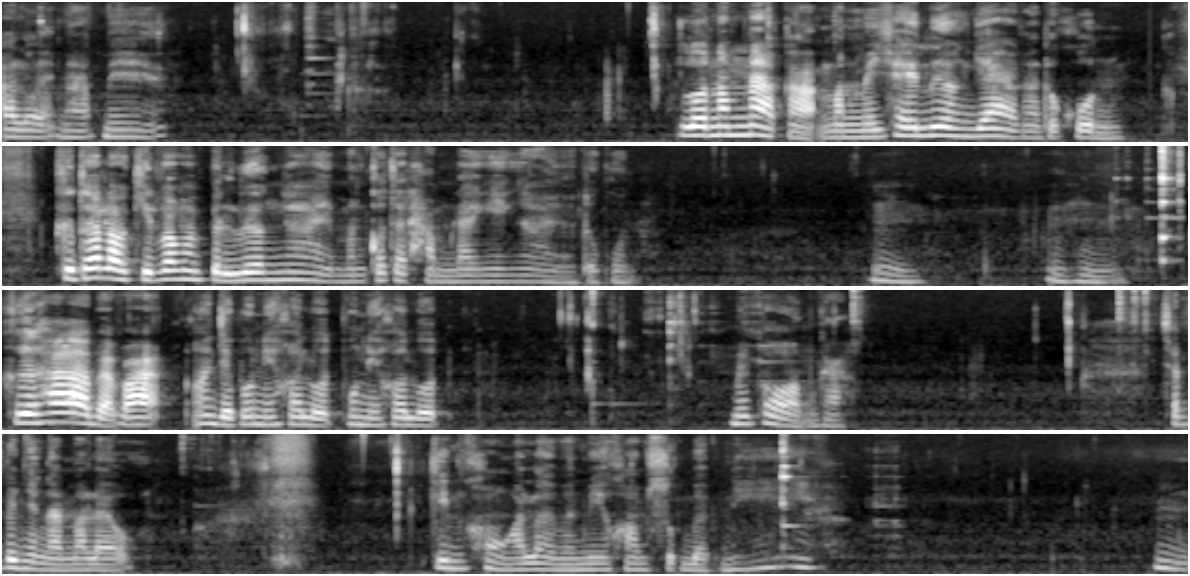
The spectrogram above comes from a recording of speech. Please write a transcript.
อร่อยมากแม่ ลดน้ำหนักอะ่ะมันไม่ใช่เรื่องยากนะทุกคน คือถ้าเราคิดว่ามันเป็นเรื่องง่าย มันก็จะทำได้ง่ายๆนะทุกคน อืม อือคือถ้าเราแบบว่าเออเดี๋ยวพรุ่งนี้ค่อยลดพรุ่งนี้ค่อยลด ไม่พร้อมค่ะ ฉันเป็นอย่างนั้นมาแล้ว กินของอร่อยมันมีความสุขแบบนี้ อืม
